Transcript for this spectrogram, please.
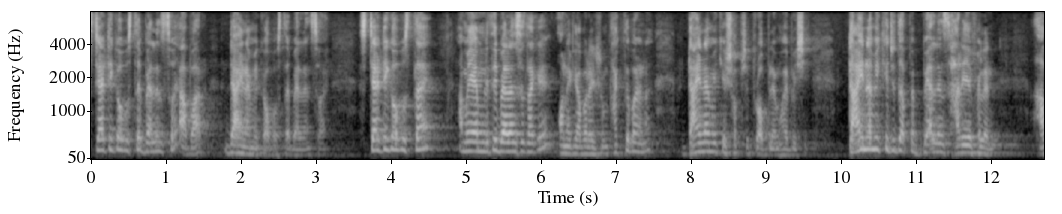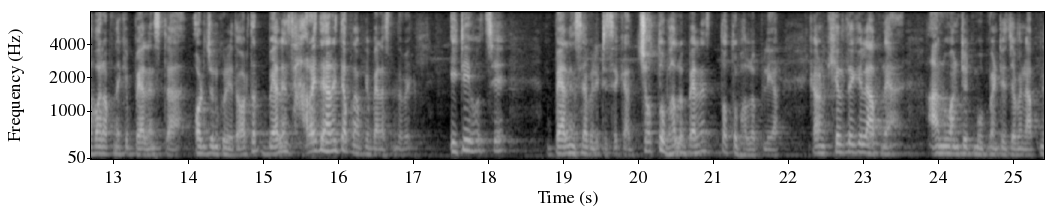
স্ট্যাটিক অবস্থায় ব্যালেন্স হয়, আবার ডাইনামিক অবস্থায় ব্যালেন্স হয়। স্ট্যাটিক অবস্থায় আমি এমনিতেই ব্যালেন্সে থাকে, অনেকে আবার এরকম থাকতে পারে না। ডাইনামিকে সবচেয়ে প্রবলেম হয় বেশি। ডাইনামিকে যদি আপনি ব্যালেন্স হারিয়ে ফেলেন, আবার আপনাকে ব্যালেন্সটা অর্জন করে হবে অর্থাৎ ব্যালেন্স হারাইতে হারাইতে আপনাকে ব্যালেন্স নিতে হবে। এটাই হচ্ছে ব্যালেন্স অ্যাবিলিটিসের কাজ। যত ভালো ব্যালেন্স তত ভালো প্লেয়ার কারণ খেলতে গেলে আপনি আনওয়ান্টেড মুভমেন্টে যাবেন, আপনি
